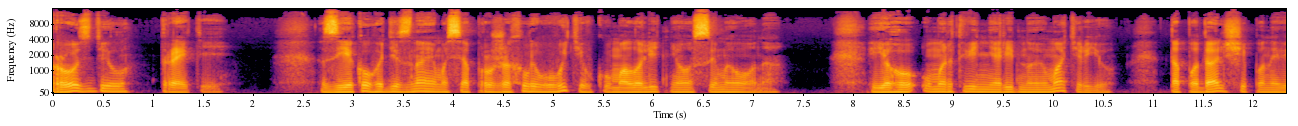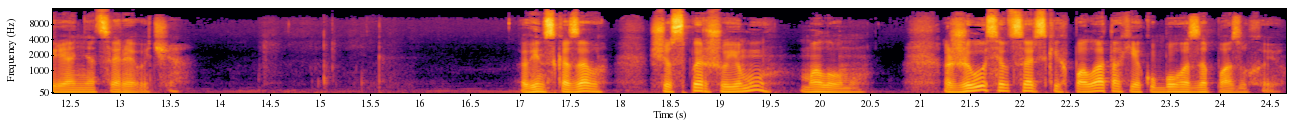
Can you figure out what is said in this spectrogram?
Розділ третій, з якого дізнаємося про жахливу витівку малолітнього Симеона, його умертвіння рідною матір'ю та подальші поневіряння царевича. Він сказав, що спершу йому, малому, жилося в царських палатах, як у Бога за пазухою.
